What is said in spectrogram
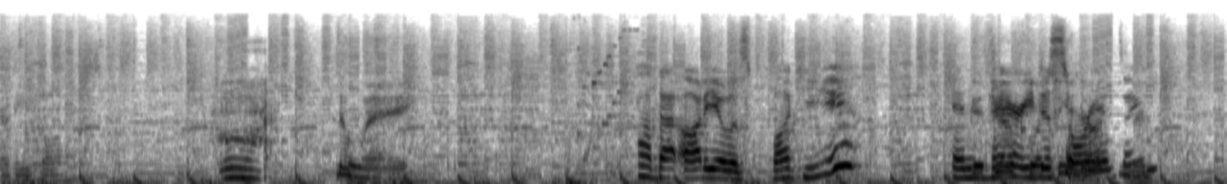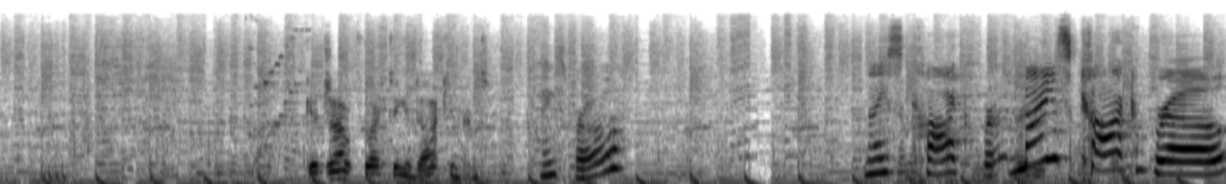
Golden Freddy dolls. no way. God, that audio is buggy and Good very collecting disorienting. Good job collecting a document. Thanks, bro. Nice cock, bro. Nice cock, bro.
